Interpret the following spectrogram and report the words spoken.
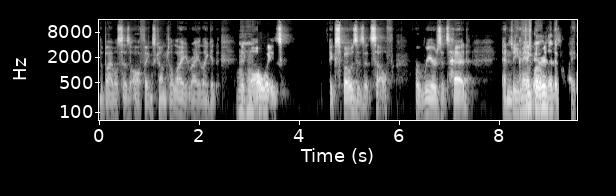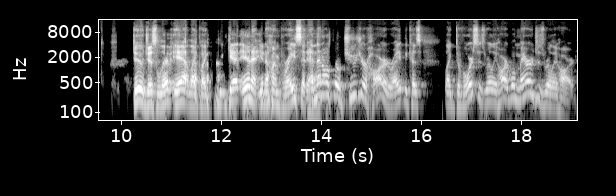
the Bible says all things come to light, right? Like it mm-hmm. it always exposes itself or rears its head. And so you may I think well live in the light. Dude, just live, yeah, like like get in it, you know, embrace it. Yeah. And then also choose your hard, right? Because like divorce is really hard. Well, marriage is really hard,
